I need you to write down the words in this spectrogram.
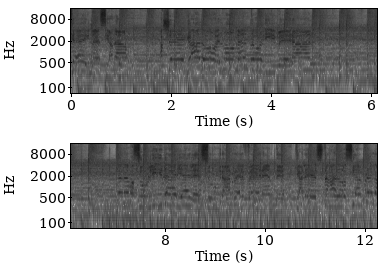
keynesiana. Ha llegado el momento liberal. Tenemos un líder y él es un gran referente que al Estado siempre logra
